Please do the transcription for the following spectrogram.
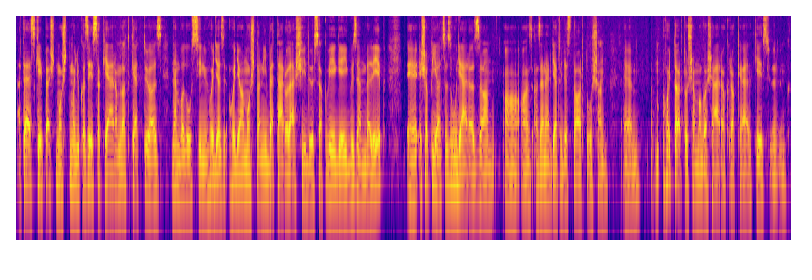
Hát ehhez képest most mondjuk az északi áramlat 2 az nem valószínű, hogy, ez, hogy a mostani betárolási időszak végéig üzembe lép, és a piac az úgy árazza az, az energiát, hogy ez tartósan, hogy tartósan magas árakra kell készülnünk.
